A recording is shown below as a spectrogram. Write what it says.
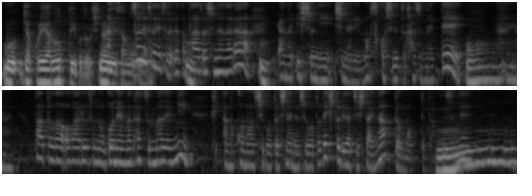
もうじゃあこれやろうっていうことをシナリーさんもあそうですそうです。だからパートしながら、うん。あの一緒にシナリーも少しずつ始めて、あー。はい。はい、パートが終わるその5年が経つまでにひあのこの仕事シナリーの仕事で独り立ちしたいなって思ってたんですうね。ん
